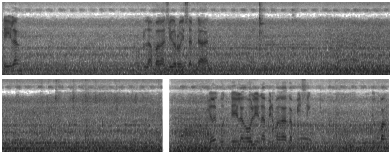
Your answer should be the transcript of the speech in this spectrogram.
Hindi lang. Wala pa nga siguro isang daan. Yun, kunti lang uli namin mga kapising. Yung pang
